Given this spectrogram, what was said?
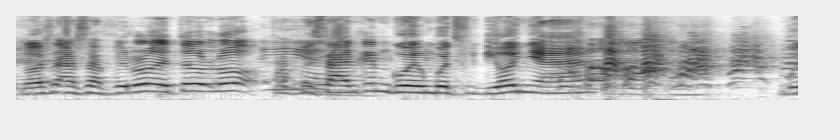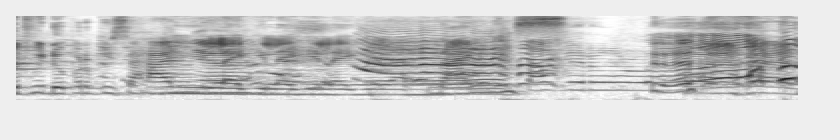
gak usah astagfirullah itu lo Iya. perpisahan kan gue yang buat videonya. buat video perpisahannya. gila gila gila gila. Nangis. Eh,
